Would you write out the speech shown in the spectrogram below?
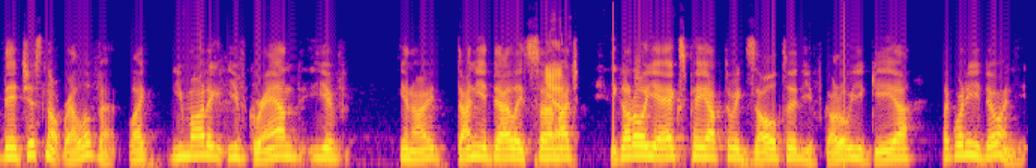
they're just not relevant. Like you might have you've ground you've you know done your dailies so Yeah. much, you got all your XP up to exalted, you've got all your gear. Like what are you doing? You-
